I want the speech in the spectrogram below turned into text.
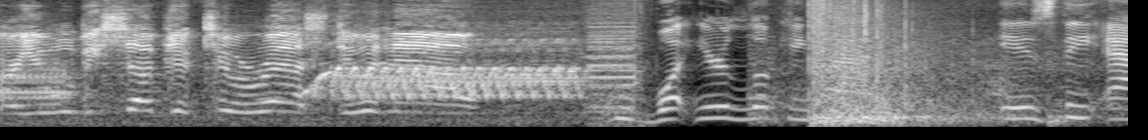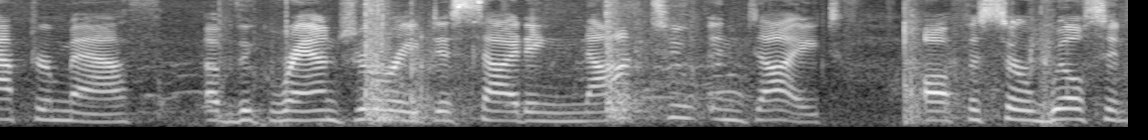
or you will be subject to arrest. Do it now. What you're looking at is the aftermath of the grand jury deciding not to indict Officer Wilson.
